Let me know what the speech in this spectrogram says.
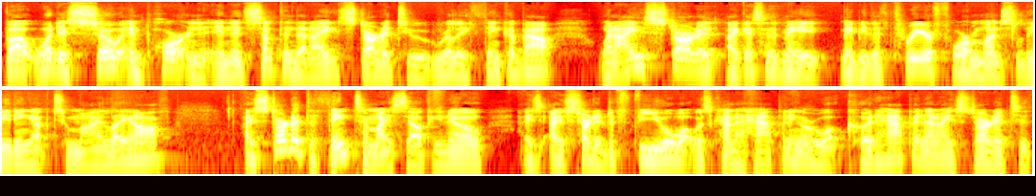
But what is so important, and it's something that I started to really think about when I started, I guess I made maybe the three or four months leading up to my layoff, I started to think to myself, you know, I, I started to feel what was kind of happening or what could happen. And I started to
